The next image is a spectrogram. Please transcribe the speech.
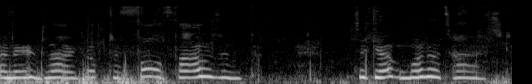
I need like up to 4,000 to get monetized.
